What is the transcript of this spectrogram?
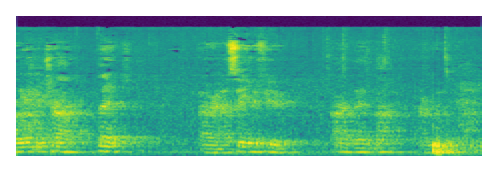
I really try. Thanks. All right, I'll see you in a few. All right, man, bye. All right, bye.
